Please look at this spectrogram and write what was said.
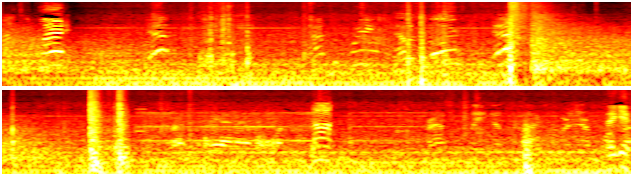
That's complete. Yep. That's complete. That was four? Yep. Done. Thank you.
